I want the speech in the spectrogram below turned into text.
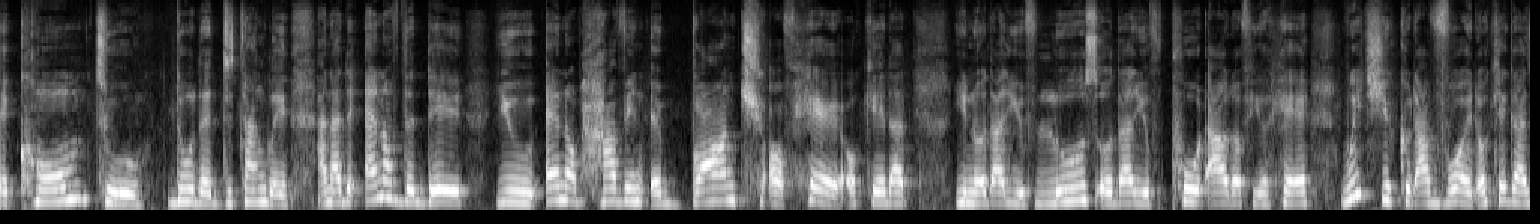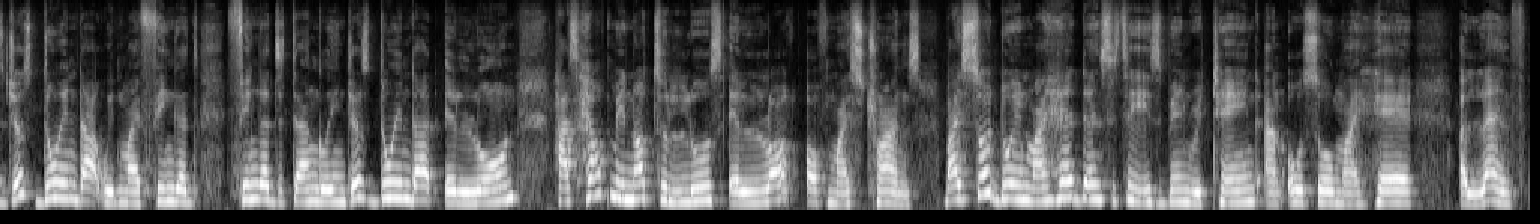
a comb to do the detangling. And at the end of the day you end up having a bunch of hair okay that you know that you've lost or that you've pulled out of your hair which you could avoid. Okay guys just doing that with my finger finger detangling just doing that alone has helped me not to lose a lot of my strands. By so doing my hair density is being retained and also my hair a length.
